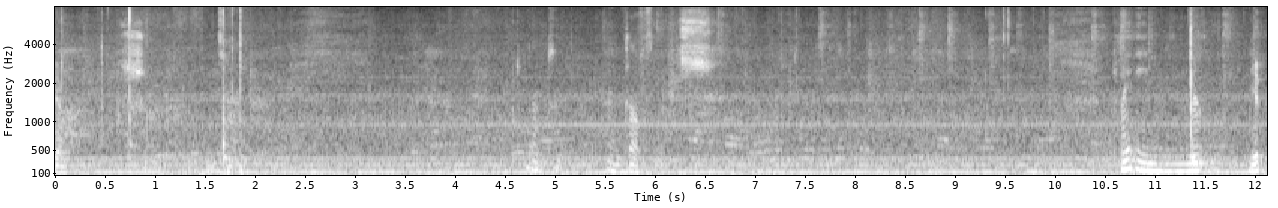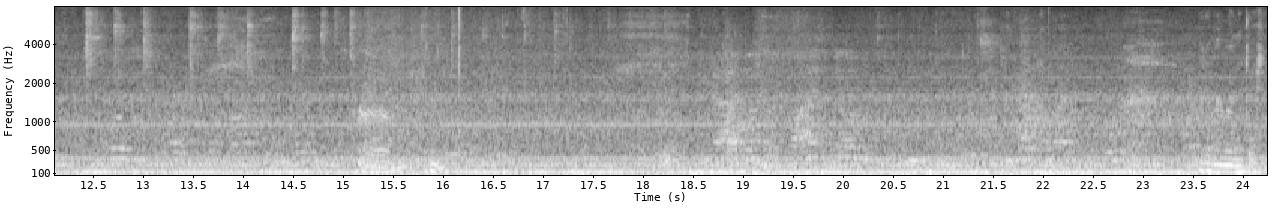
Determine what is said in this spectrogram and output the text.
Go. Sure. Tap. Upkeep and golf smash. Play a no. Yep. What do I want to do here?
